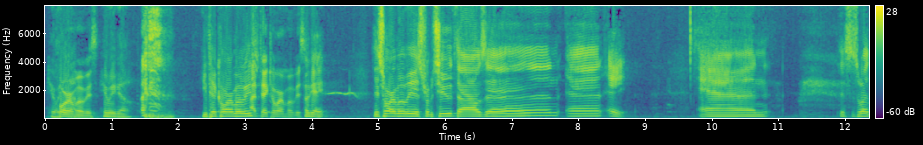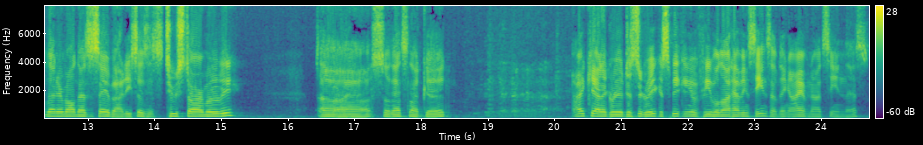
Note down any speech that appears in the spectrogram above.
Here we Horror go. movies. Here we go. you pick horror movies? I picked horror movies. Okay. This horror movie is from 2008. And this is what Leonard Maltin has to say about it. He says it's a two star movie. Uh, so that's not good. I can't agree or disagree because speaking of people not having seen something, I have not seen this.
